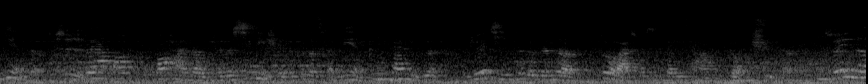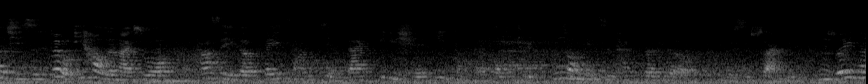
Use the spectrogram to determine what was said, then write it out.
面的，是对它包包含了我觉得心理学的这个层面，冰山理论，我觉得其实这个真的对我来说是非常有趣的。所以呢，其实对我一号人来说，它是一个非常简单、易学易懂的工具。重点是它真的不是算命，所以呢，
